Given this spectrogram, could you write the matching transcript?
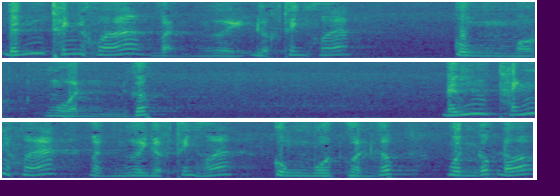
đấng thanh hóa và người được thanh hóa cùng một nguồn gốc. Đấng thánh hóa và người được thanh hóa cùng một nguồn gốc. Nguồn gốc đó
